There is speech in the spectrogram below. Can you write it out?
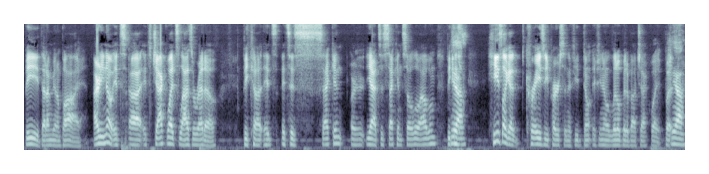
be that I'm gonna buy. I already know it's uh, it's Jack White's Lazaretto because it's it's his second or yeah it's his second solo album because Yeah. he's like a crazy person if you don't if you know a little bit about Jack White but yeah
